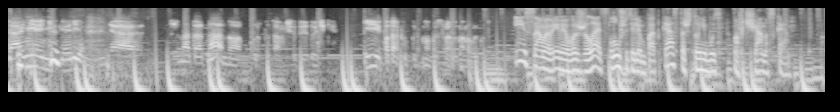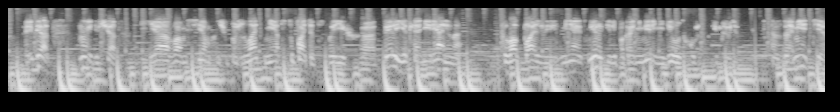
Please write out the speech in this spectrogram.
Да не, не гори. У меня жена-то одна, но просто там еще две дочки. И подарков будет много сразу на Новый год. И самое время возжелать слушателям подкаста что-нибудь мовчановское. Ребят, ну и девчат, я вам всем хочу пожелать не отступать от своих э, целей, если они реально глобально изменяют мир или, по крайней мере, не делают хуже другим людям. Заметьте,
